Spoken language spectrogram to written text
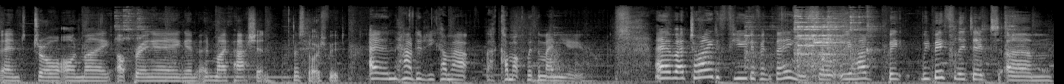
and draw on my upbringing and, and, my passion for Scottish food. And how did you come out come up with the menu? Um, I tried a few different things. So we had we basically did. Um,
